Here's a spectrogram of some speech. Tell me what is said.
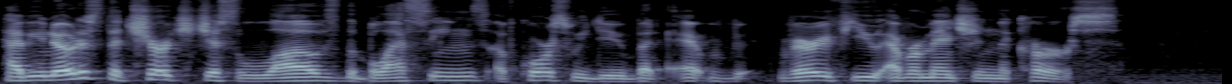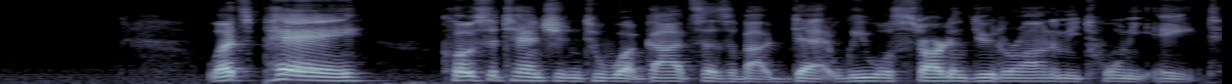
Have you noticed the church just loves the blessings? Of course we do, but very few ever mention the curse. Let's pay close attention to what God says about debt. We will start in Deuteronomy 28.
